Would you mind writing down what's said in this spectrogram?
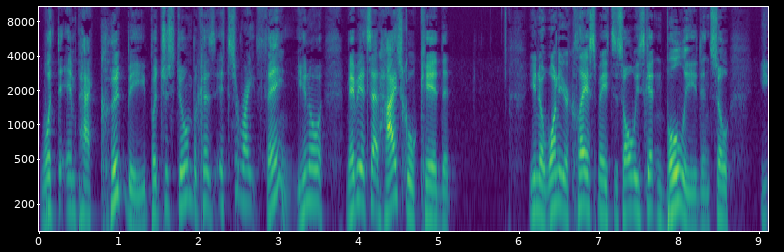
what the impact could be, but just doing because it's the right thing? You know, maybe it's that high school kid that, you know, one of your classmates is always getting bullied, and so you,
